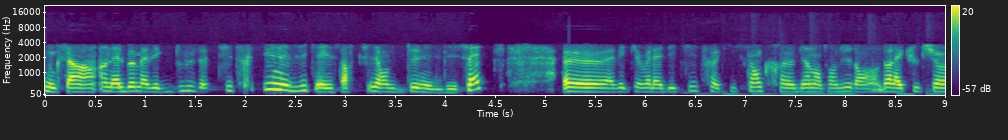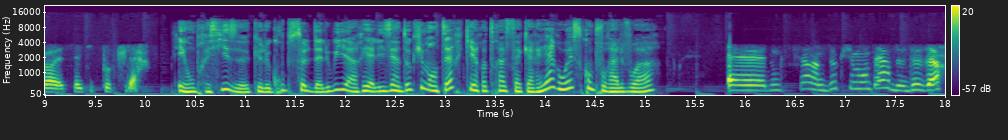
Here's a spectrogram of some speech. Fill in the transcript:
Donc c'est un, album avec 12 titres inédits qui est sorti en 2017. Euh, avec voilà des titres qui s'ancrent bien entendu dans, dans la culture celtique populaire. Et on précise que le groupe Soldat Louis a réalisé un documentaire qui retrace sa carrière. Où est-ce qu'on pourra le voir? Euh, donc c'est un documentaire de deux heures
